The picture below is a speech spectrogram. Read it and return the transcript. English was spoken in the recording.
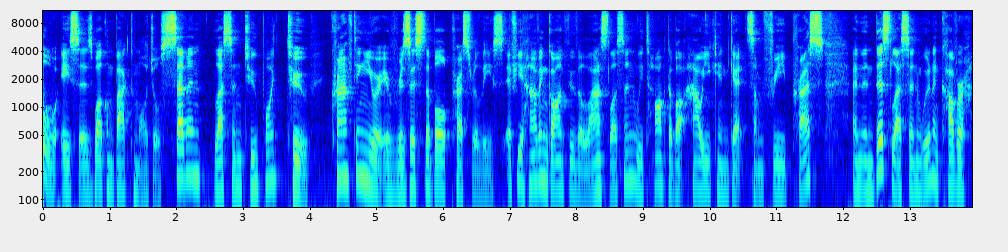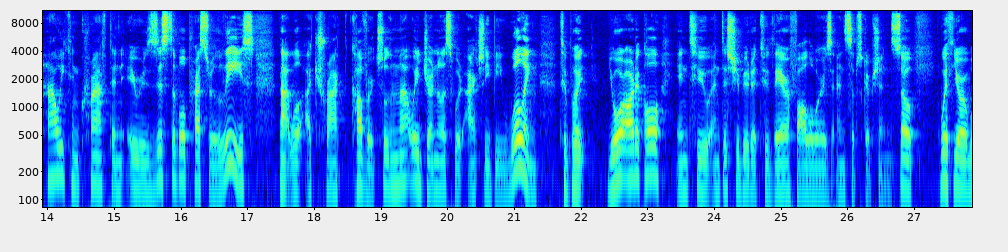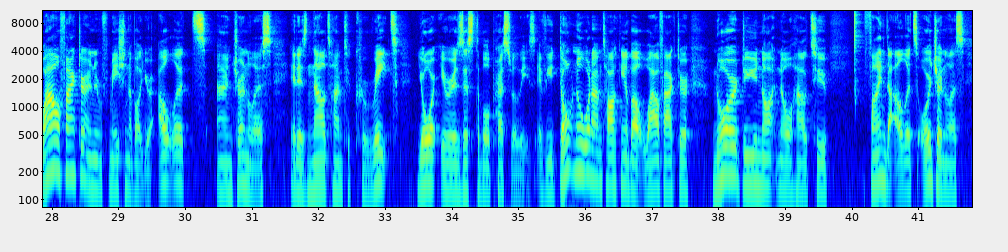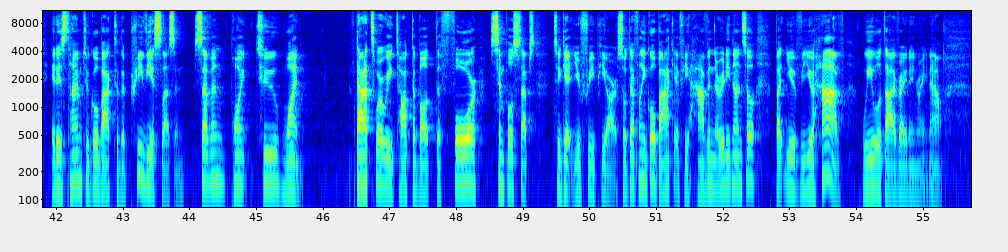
Hello ACEs, welcome back to Module 7, Lesson 2.2, Crafting Your Irresistible Press Release. If you haven't gone through the last lesson, we talked about how you can get some free press. And in this lesson, we're going to cover how we can craft an irresistible press release that will attract coverage. So then that way journalists would actually be willing to put your article into and distribute it to their followers and subscriptions. So with your wow factor and information about your outlets and journalists, it is now time to create your irresistible press release. If you don't know what I'm talking about, wow factor, nor do you not know how to find the outlets or journalists, it is time to go back to the previous lesson, 7.21. That's where we talked about the four simple steps to get you free PR. So definitely go back if you haven't already done so, but if you have, we will dive right in right now.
